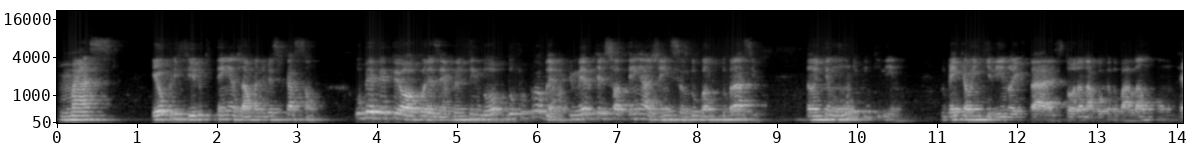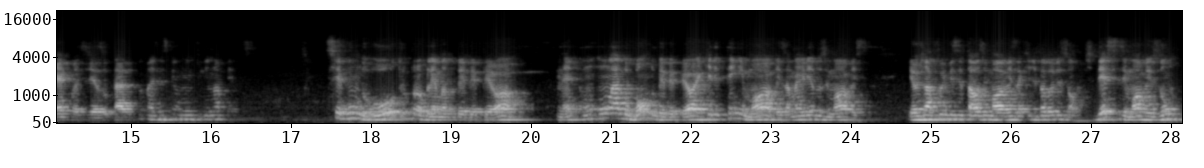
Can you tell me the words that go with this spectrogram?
Mas eu prefiro que tenha já uma diversificação. O BBPO, por exemplo, ele tem duplo problema. Primeiro que ele só tem agências do Banco do Brasil. Então, ele tem um único inquilino. Tudo bem que é um inquilino aí que está estourando a boca do balão com recordes de resultado, mas eles têm um inquilino apenas. Segundo, o outro problema do BBPO né? Um, um, lado bom do BBPO é que ele tem imóveis, a maioria dos imóveis. Eu já fui visitar os imóveis aqui de Belo Horizonte. Desses imóveis, um,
